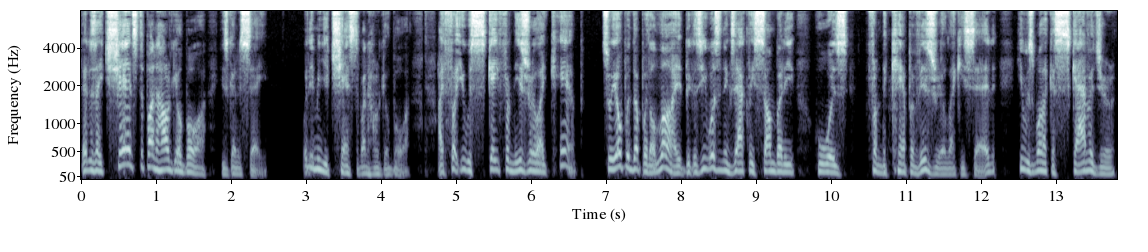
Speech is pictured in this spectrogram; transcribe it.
That is, I chanced upon Har Gilboa, he's going to say. What do you mean you chanced upon Har Gilboa? I thought you escaped from the Israelite camp. So he opened up with a lie because he wasn't exactly somebody who was from the camp of Israel, like he said. He was more like a scavenger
